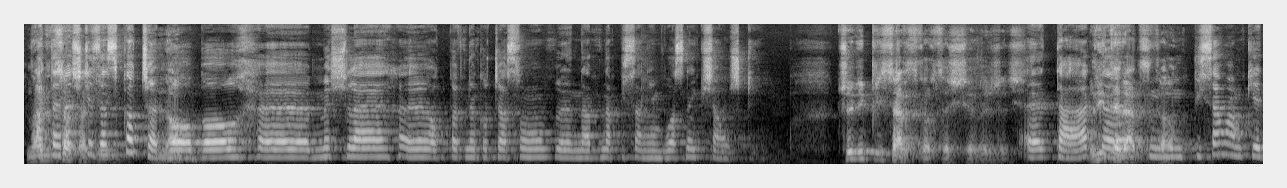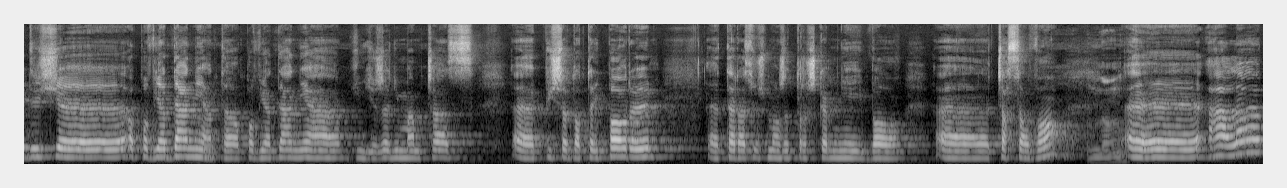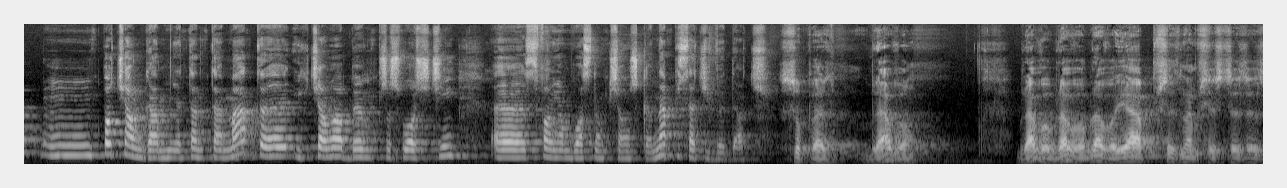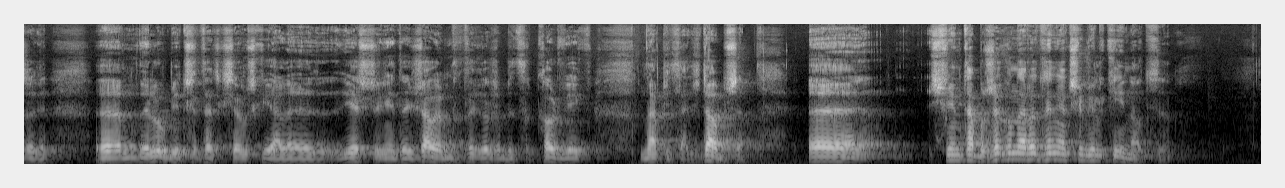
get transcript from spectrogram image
No, A teraz Cię zaskoczę, No. bo, bo e, myślę e, od pewnego czasu nad napisaniem własnej książki. Czyli pisarsko chcesz się wyżyć. E, tak. e, Literacko. m, Pisałam kiedyś e, opowiadania. Te opowiadania, jeżeli mam czas, e, piszę do tej pory. E, Teraz już może troszkę mniej, bo e, czasowo, No. e, ale mm, pociąga mnie ten temat e, i chciałabym w przyszłości e, swoją własną książkę napisać i wydać. Super, brawo. Brawo, brawo, brawo. Ja przyznam się szczerze, że e, lubię czytać książki, ale jeszcze nie dojrzałem do tego, żeby cokolwiek napisać. Dobrze. E, Święta Bożego Narodzenia czy Wielkiej Nocy?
